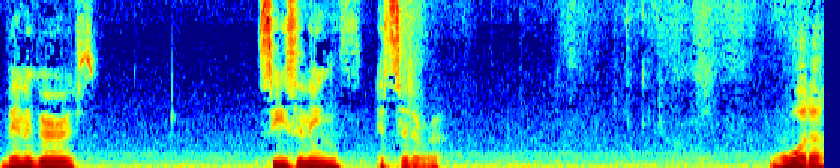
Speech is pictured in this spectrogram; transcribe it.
vinegars, seasonings, etc. Water,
